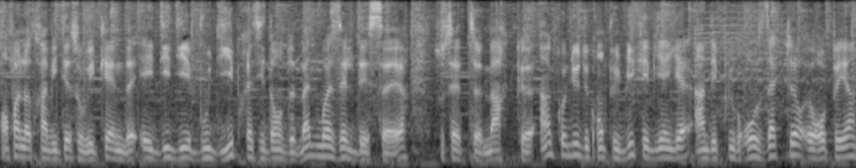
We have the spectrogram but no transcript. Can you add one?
Enfin, notre invité ce week-end est Didier Boudy, président de Mademoiselle Dessert. Sous cette marque inconnue du grand public, eh bien, il y a un des plus gros acteurs européens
